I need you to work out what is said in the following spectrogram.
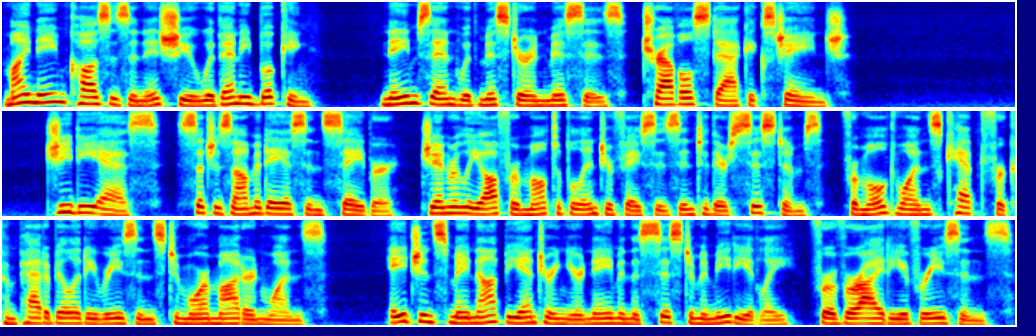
My name causes an issue with any booking. Names end with Mr. and Mrs. Travel Stack Exchange. GDS, such as Amadeus and Sabre, generally offer multiple interfaces into their systems, from old ones kept for compatibility reasons to more modern ones. Agents may not be entering your name in the system immediately, for a variety of reasons.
